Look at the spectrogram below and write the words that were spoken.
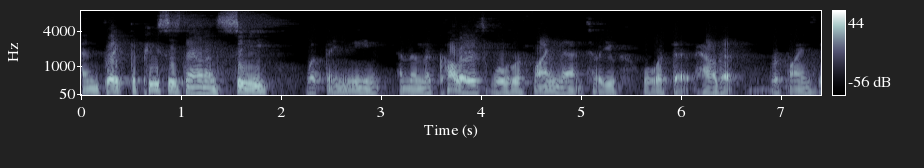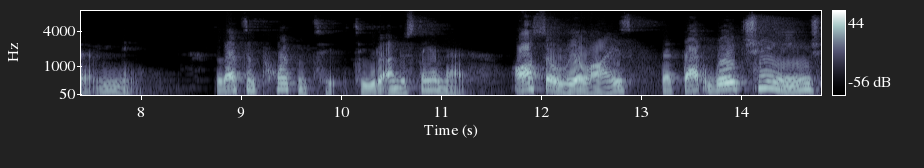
and break the pieces down and see what they mean. And then the colors will refine that and tell you well, what that, how that refines that meaning. So that's important to, to you to understand that. Also realize that that will change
